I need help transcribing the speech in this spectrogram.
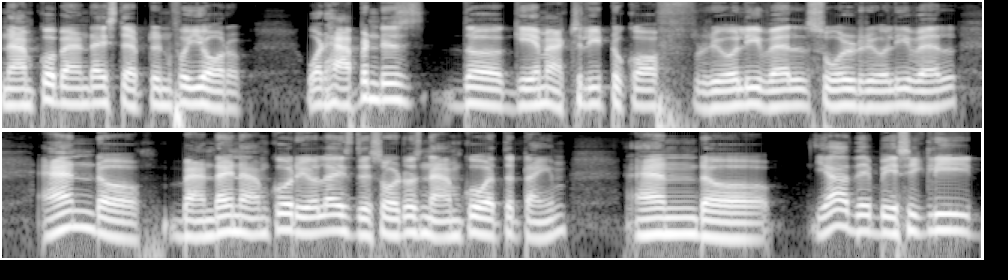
Namco Bandai stepped in for Europe. What happened is the game actually took off really well, sold really well, and uh, Bandai Namco realized this. So it was Namco at the time, and uh, yeah, they basically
